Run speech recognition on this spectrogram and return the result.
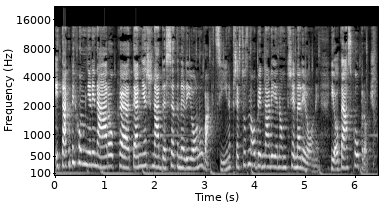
i tak bychom měli nárok eh, téměř na 10 milionů vakcín, přesto jsme objednali jenom 3 miliony. Je otázkou proč.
